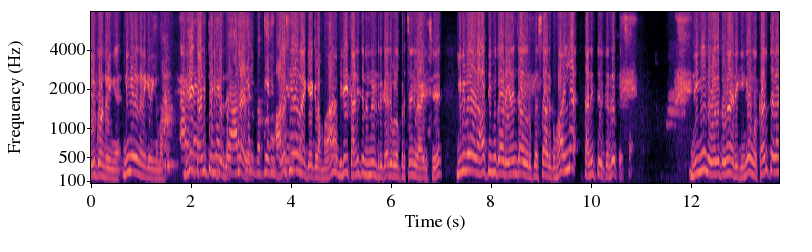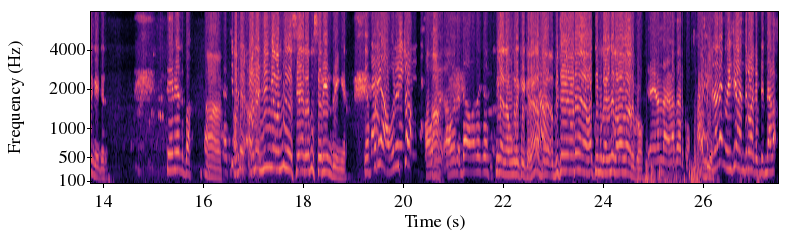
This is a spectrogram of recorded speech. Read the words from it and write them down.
இருக்கும்ன்றீங்க. நீங்க என்ன நினைக்கிறீங்கம்மா? விஜய் தனித்து நிக்கிறது. அரசியலா நான் கேட்கலாமா? விஜய் தனித்து நின்னுட்டு இருக்காரு இவ்வளவு பிரச்சனைகள் ஆயிடுச்சு. இனிமேல் ஒரு அதிமுக இணைஞ்சா ஒரு பிளஸ்ஸா இருக்குமா? இல்ல தனித்து இருக்கிறது நீங்களும் இந்த உலகத்துல தான் இருக்கீங்க. உங்க கருத்தை தான் கேட்கறேன். தெரியாதுப்பா. ஆனா நீங்க வந்து சேர்றது சரின்றீங்க. எப்படி? அவர் இஷ்டம் இல்ல நான் உங்களை கேட்கறேன் அப்ப விஜயோட அதிமுக நல்லா தான் இருக்கும். நல்லா தான் இருக்கும். எங்க விஜய் வந்துருவாரு எப்படி இருந்தாலும்.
